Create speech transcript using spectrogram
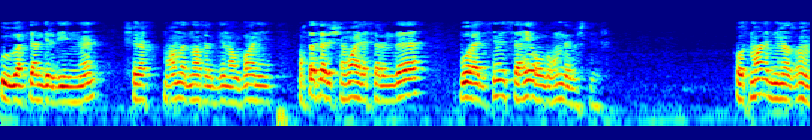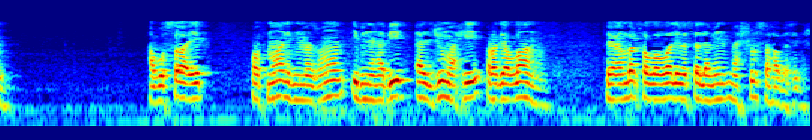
qüvvətləndirdiyindən Şeyx Muhammed Nasir-Din Albani Muxtasər-i Şəmail əsərində bu hədisin səhih olduğunu demişdir. Osman ibn Məzun Abu Saib Osman ibn Məzun ibn Həbib Əl-Cumahi radiyallahu anh Peyğəmbər sallallahu aleyhi və səlləmin məşhur sahabəsidir.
